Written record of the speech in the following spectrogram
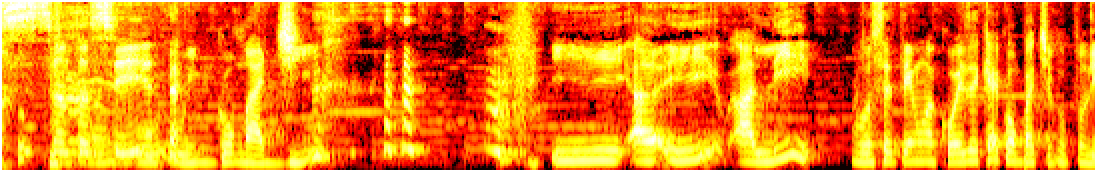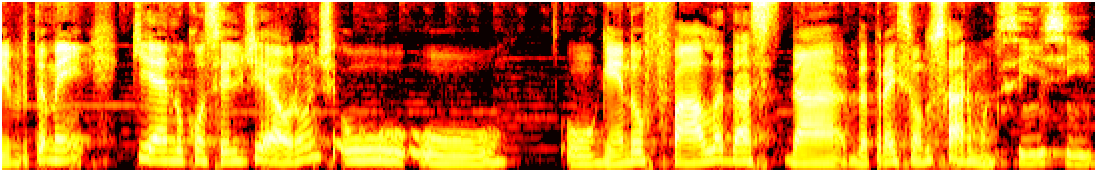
Santa Ceia. o, o engomadinho. e, a- e ali você tem uma coisa que é compatível com o livro também, que é no Conselho de Elrond, o, o, o Gandalf fala das- da, da traição do Saruman. Sim, sim.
